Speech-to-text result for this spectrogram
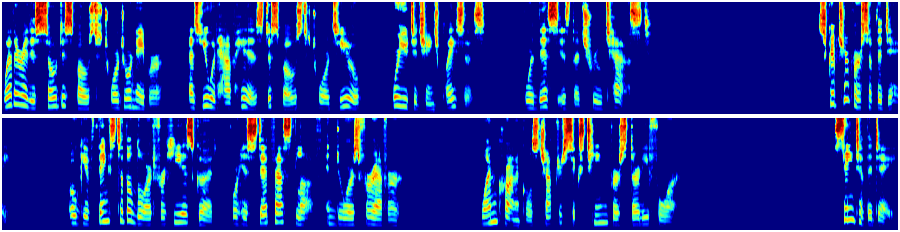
whether it is so disposed toward your neighbor as you would have his disposed towards you, were you to change places. For this is the true test. Scripture verse of the day. O give thanks to the Lord, for he is good for his steadfast love endures forever. 1 Chronicles chapter 16 verse 34. Saint of the Day.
